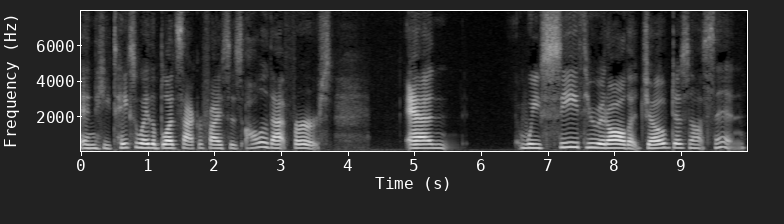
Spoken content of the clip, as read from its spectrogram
and he takes away the blood sacrifices, all of that first. And we see through it all that Job does not sin.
